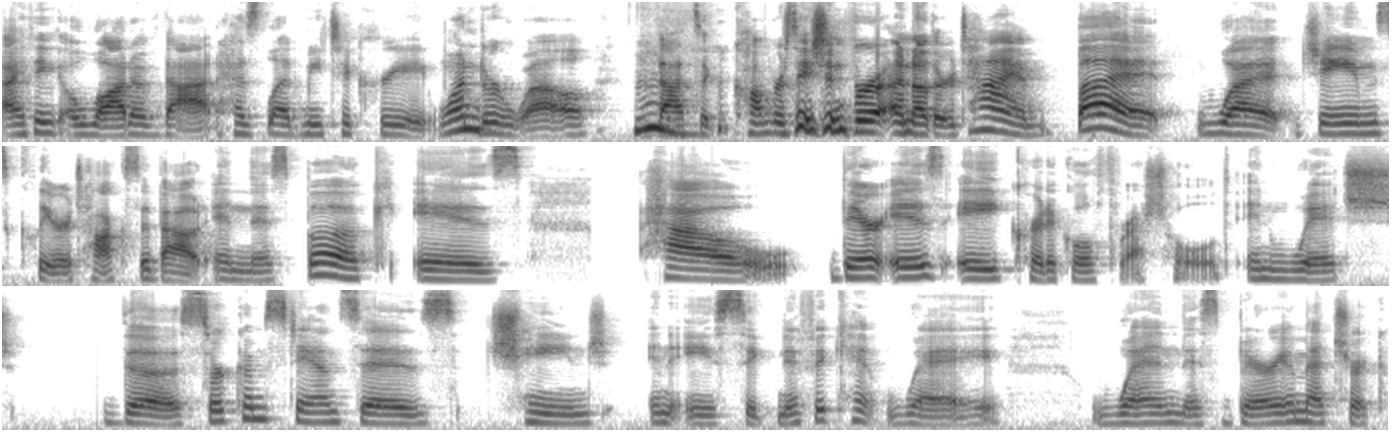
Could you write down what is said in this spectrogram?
I think a lot of that has led me to create Wonderwell. Hmm. That's a conversation for another time. But what James Clear talks about in this book is how there is a critical threshold in which the circumstances change in a significant way when this barometric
